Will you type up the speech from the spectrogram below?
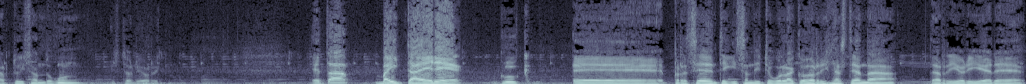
hartu izan dugun historia horrek. Eta baita ere guk e, precedentik izan ditugulako herri da herri hori ere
